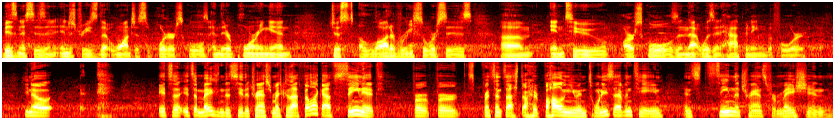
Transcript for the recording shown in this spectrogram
businesses and industries that want to support our schools, and they're pouring in just a lot of resources um, into our schools, and that wasn't happening before. You know, it's a, it's amazing to see the transformation because I feel like I've seen it for, for, for since I started following you in 2017 and s- seen the transformation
